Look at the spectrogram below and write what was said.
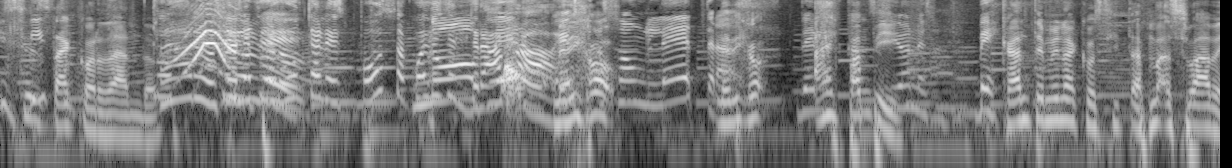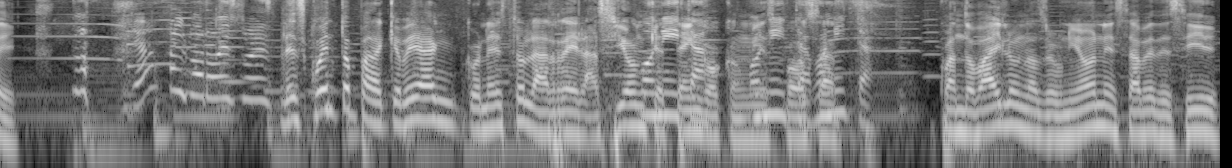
mí se está acordando. Claro, o sea, le pregunta a la esposa cuál no, es el drama. Dijo- son letras. le dijo, de "Ay, las papi". canciones. Ve, Cánteme una cosita más suave. ¿ya? Álvaro, eso es. Les cuento para que vean con esto la relación Bonita, que tengo con mi esposa. bonita. Cuando bailo en las reuniones sabe decir,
